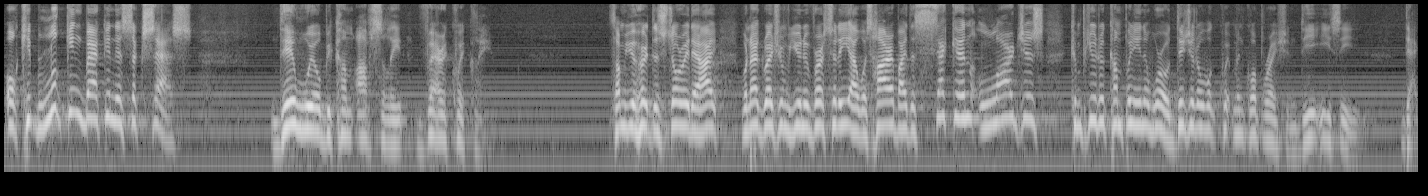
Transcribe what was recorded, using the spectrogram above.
or keep looking back in their success, they will become obsolete very quickly. Some of you heard the story that I, when I graduated from university, I was hired by the second largest computer company in the world, Digital Equipment Corporation, DEC, DEC.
